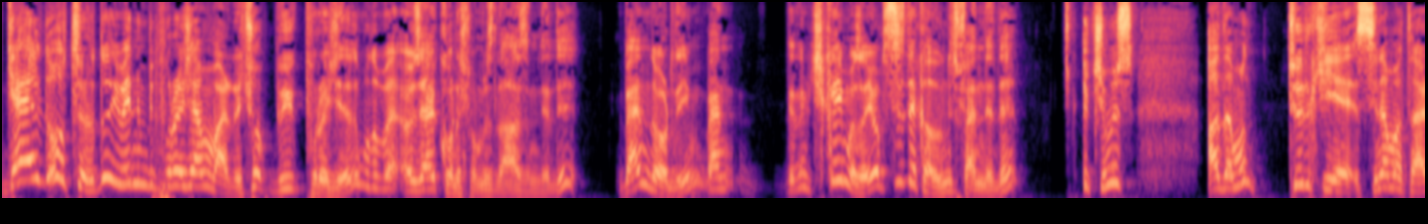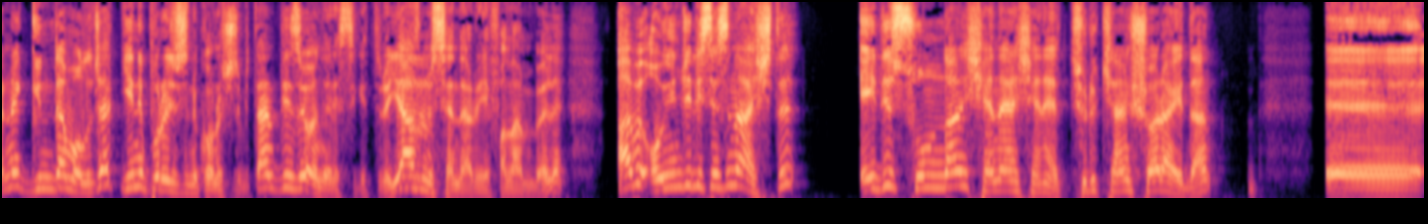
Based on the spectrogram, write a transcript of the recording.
Geldi oturdu benim bir projem vardı çok büyük proje dedi bunu özel konuşmamız lazım dedi. Ben de oradayım ben dedim çıkayım o zaman yok siz de kalın lütfen dedi. Üçümüz adamın Türkiye sinema tarihine gündem olacak yeni projesini konuştu. Bir tane dizi önerisi getiriyor. Yazmış senaryoyu falan böyle. Abi oyuncu listesini açtı. Edisun'dan Şener Şen'e, Türkan Şoray'dan eee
